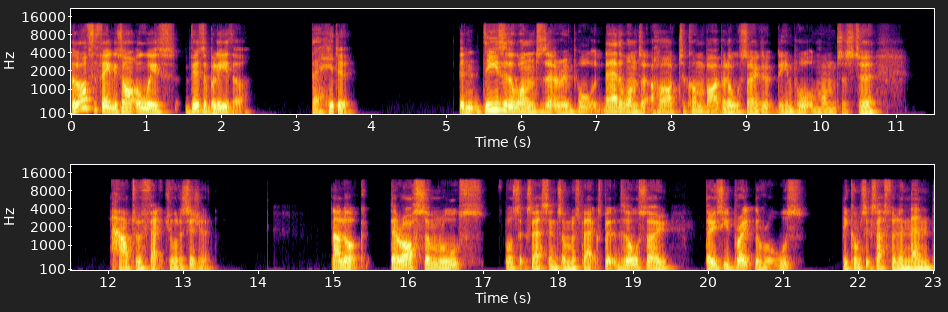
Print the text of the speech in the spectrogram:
A lot of the failures aren't always visible either. They're hidden. And these are the ones that are important. They're the ones that are hard to come by, but also the, the important ones as to how to affect your decision. Now, look, there are some rules for success in some respects, but there's also those who break the rules, become successful, and then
